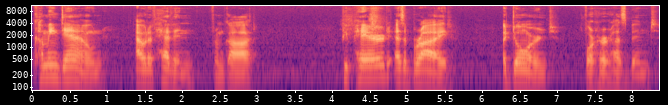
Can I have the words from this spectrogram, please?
coming down out of heaven from God prepared as a bride adorned for her husband.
